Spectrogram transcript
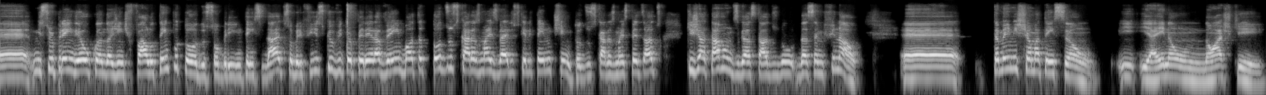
É, me surpreendeu quando a gente fala o tempo todo sobre intensidade, sobre físico, e o Vitor Pereira vem e bota todos os caras mais velhos que ele tem no time, todos os caras mais pesados que já estavam desgastados do, da semifinal. É, também me chama atenção, e, e, aí não, não acho que,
